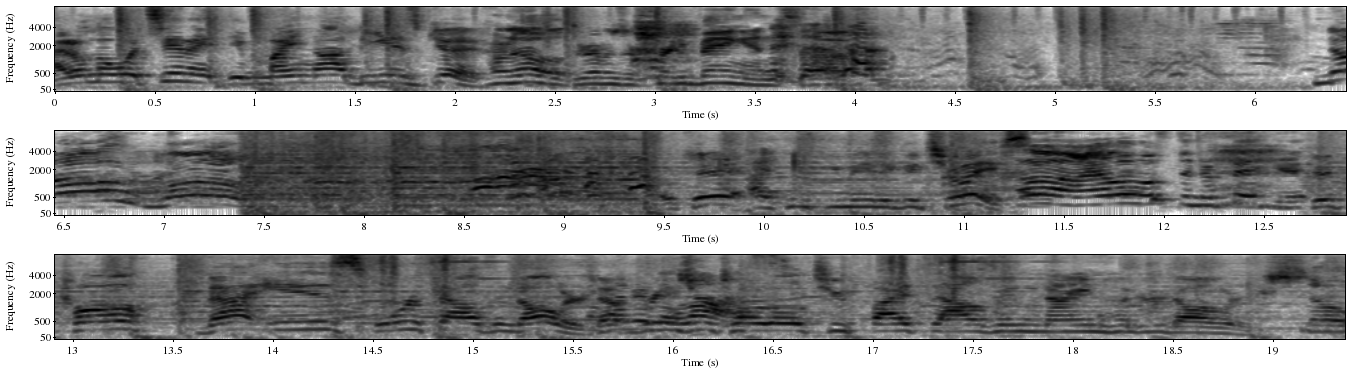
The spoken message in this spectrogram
I don't know what's in it. It might not be as good. I don't know, those ribbons are pretty banging, so. no! Whoa! Okay, I think you made a good choice. Oh, I almost didn't pick it. Good call. That is four thousand dollars. That brings your total to five thousand nine hundred dollars. No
